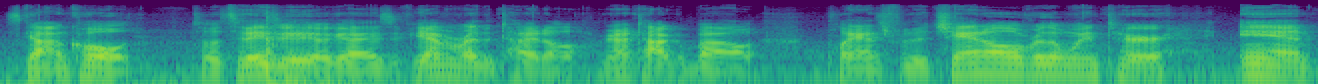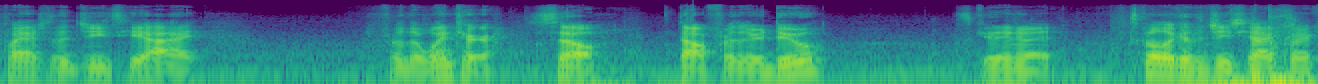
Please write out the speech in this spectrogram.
it's gotten cold. So today's video guys, if you haven't read the title, we're going to talk about plans for the channel over the winter and plans for the GTI for the winter. So without further ado, let's get into it. Let's go look at the GTI quick.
